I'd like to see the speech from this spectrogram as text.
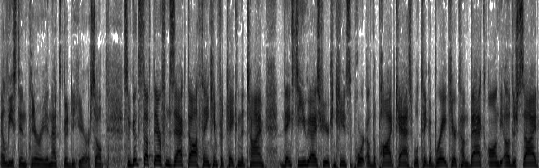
at least in theory, and that's good to hear. So, some good stuff there from Zac Dawe. Thank him for taking the time. Thanks to you guys for your continued support of the podcast. We'll take a break here, come back on the other side,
